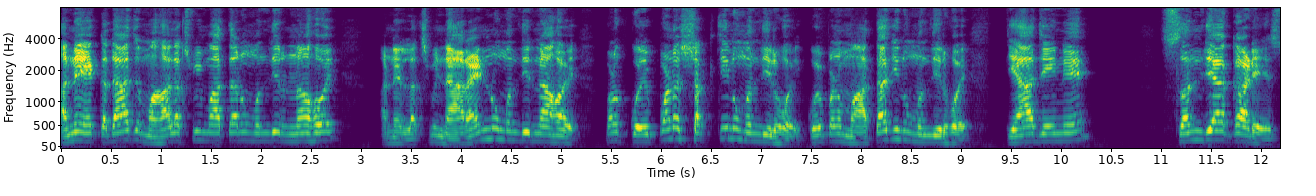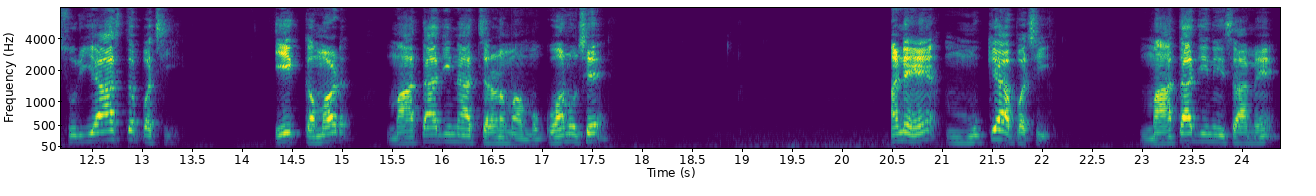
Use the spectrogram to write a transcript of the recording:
અને કદાચ મહાલક્ષ્મી માતાનું મંદિર ન હોય અને લક્ષ્મી નારાયણનું મંદિર ના હોય, પણ કોઈ પણ શક્તિનું મંદિર હોય, કોઈ પણ માતાજીનું મંદિર હોય, ત્યાં જઈને સંધ્યાકાળે સૂર્યાસ્ત પછી એ કમળ માતાજીના ચરણમાં મૂકવાનું છે. અને મૂક્યા પછી માતાજીની સામે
